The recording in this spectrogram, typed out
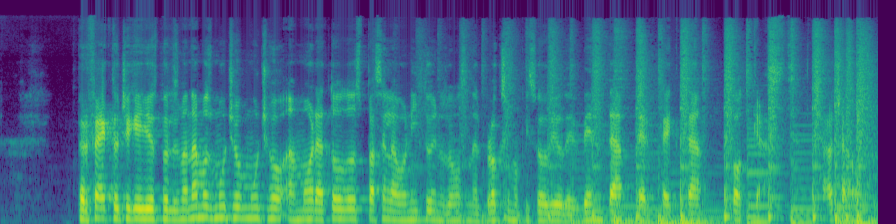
Perfecto, chiquillos. Pues les mandamos mucho, mucho amor a todos. Pásenla bonito y nos vemos en el próximo episodio de Venta Perfecta Podcast. Chao, chao.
